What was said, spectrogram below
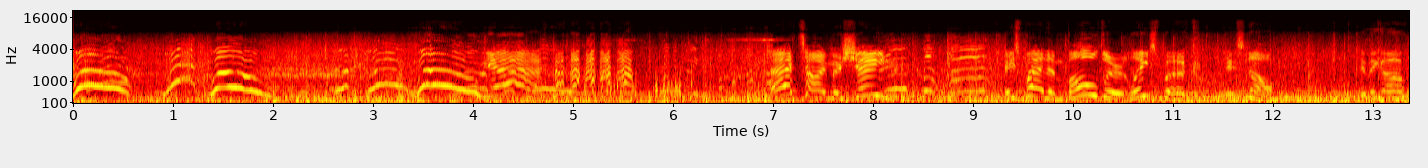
Woo! Woo! Woo! Yeah! Airtime machine. It's better than Boulder at least, Burke. It's not. Here we go. Woo!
